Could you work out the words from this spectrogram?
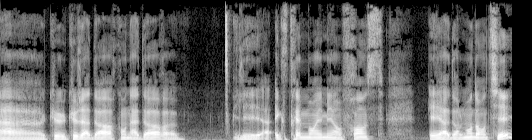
Euh, que, que j'adore, qu'on adore. Euh, il est extrêmement aimé en France et euh, dans le monde entier.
